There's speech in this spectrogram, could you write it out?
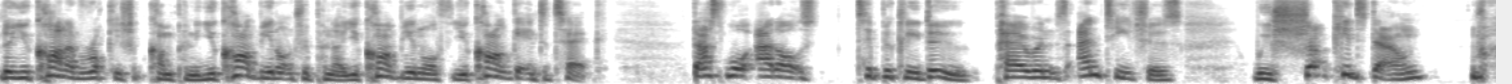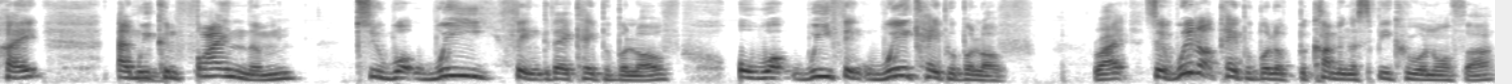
No, you can't have a rocket ship company. You can't be an entrepreneur. You can't be an author. You can't get into tech. That's what adults typically do. Parents and teachers, we shut kids down, right? And we hmm. confine them to what we think they're capable of or what we think we're capable of right? So if we're not capable of becoming a speaker or an author,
